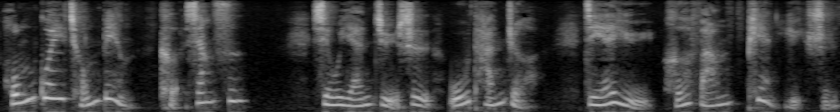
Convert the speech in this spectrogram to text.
鸿归穷病可相思。休言举世无谈者，解语何妨片语时。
